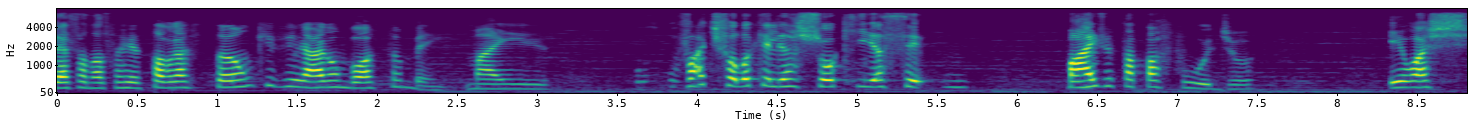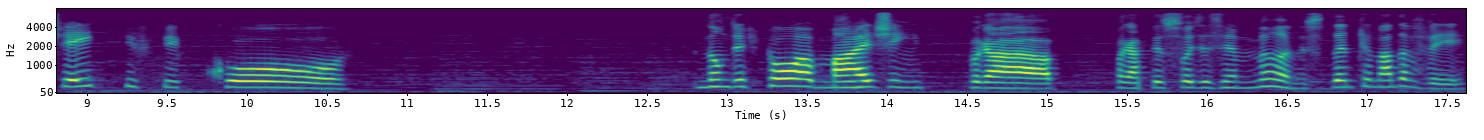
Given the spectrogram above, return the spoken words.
dessa nossa restauração que viraram boss também. Mas o Vat falou que ele achou que ia ser um- mais estapafúdio. Eu achei que ficou. Não deixou a margem pra, pra pessoa dizer, mano, isso daí não tem nada a ver.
